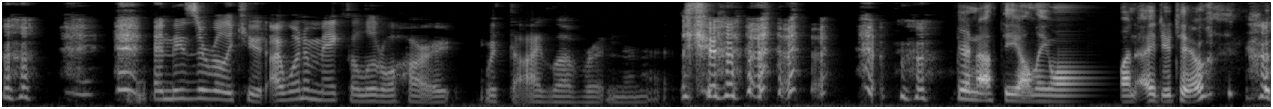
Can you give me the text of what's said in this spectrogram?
and these are really cute. I want to make the little heart with the I love written in it. You're not the only one. I do too.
